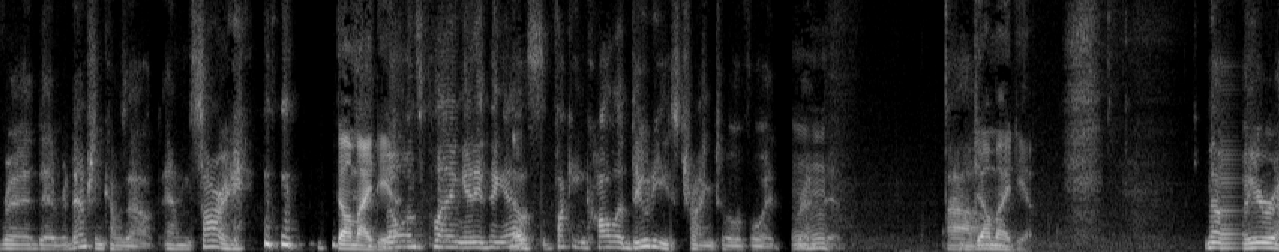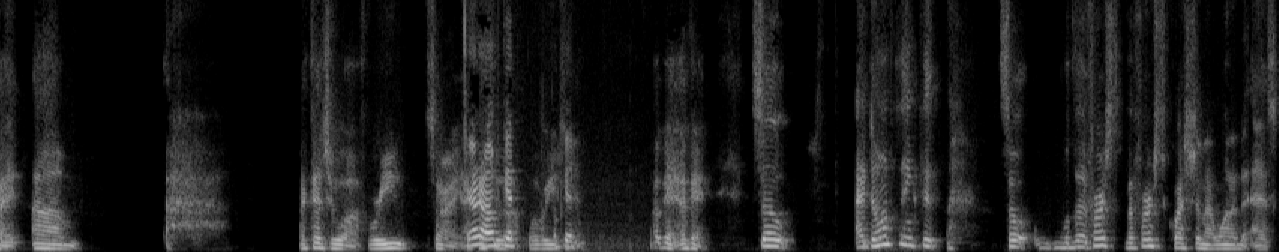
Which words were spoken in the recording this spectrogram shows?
Red Dead Redemption comes out. And sorry, dumb idea no one's playing anything Nope. else. Fucking Call of Duty is trying to avoid Red Mhm. Dead. Um, dumb idea No, you're right. Um, I cut you off. Were you sorry? I no, no, I'm good. off. What were you saying? Okay, okay. So I don't think that. So well, the first the first question I wanted to ask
